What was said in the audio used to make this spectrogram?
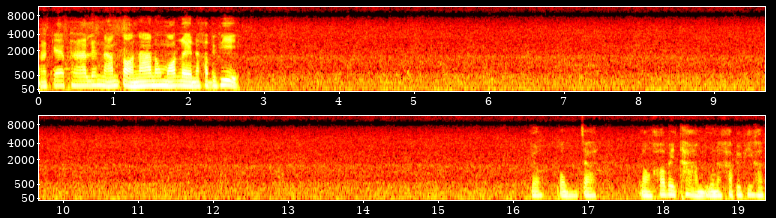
มาแก้ผ้าเล่นน้ำต่อหน้าน้องมอสเลยนะครับพี่พี่ๆเดี๋ยว ผมจะลองเข้าไปถามดูนะครับพี่พี่ๆครับ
